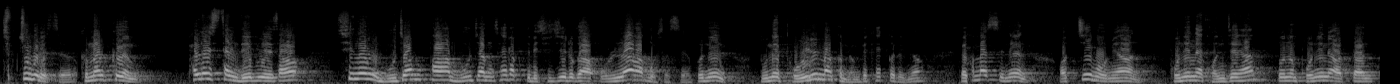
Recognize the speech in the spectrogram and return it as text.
집중을 했어요. 그만큼 팔레스타인 내부에서 신흥 무정파 무장 세력들이 지지율가 올라가고 있었어요. 그는 눈에 보일 만큼 명백했거든요. 그러니까 하마스는 어찌 보면 본인의 건재함 또는 본인의 어떤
